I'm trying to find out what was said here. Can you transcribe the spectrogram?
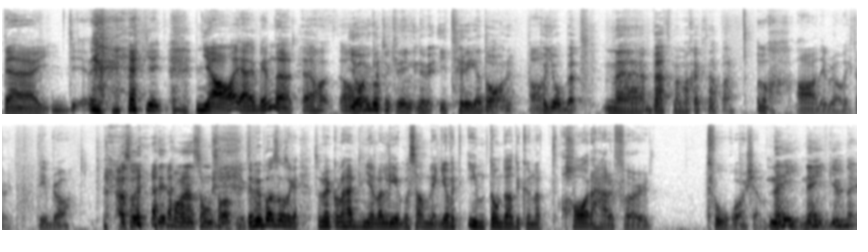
Det... ja, jag vet inte. Jag har, ja. Jag har ju gått omkring nu i tre dagar Ja. på jobbet med Batman-manschettknappar. Usch, ja, det är bra Viktor. Det är bra. Alltså, det är bara en sån sak Det liksom. blir bara så sak. Som när jag kollar här din jävla legosamling. Jag vet inte om du hade kunnat ha det här för två år sedan. Nej, nej, gud nej.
